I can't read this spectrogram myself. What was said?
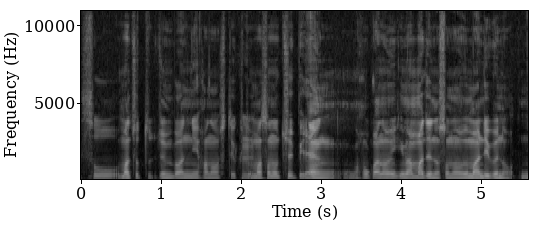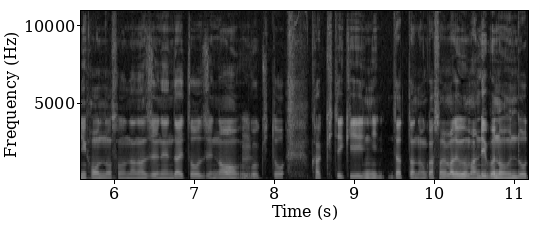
そう。まあちょっと順番に話していくと、うん。まあそのチューピレン他の今までのそのウーマンリブの日本のその70年代当時の動きと画期的にだったのが、それまでウーマンリブの運動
